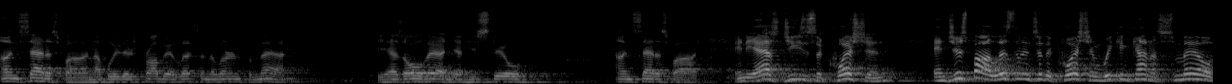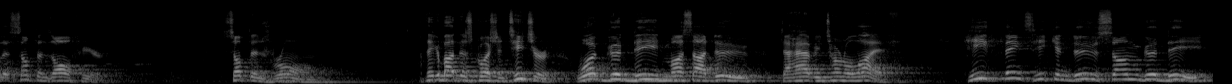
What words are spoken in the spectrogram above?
unsatisfied. And I believe there's probably a lesson to learn from that. He has all that, and yet he's still unsatisfied. And he asked Jesus a question, and just by listening to the question, we can kind of smell that something's off here. Something's wrong. Think about this question Teacher, what good deed must I do to have eternal life? He thinks he can do some good deed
